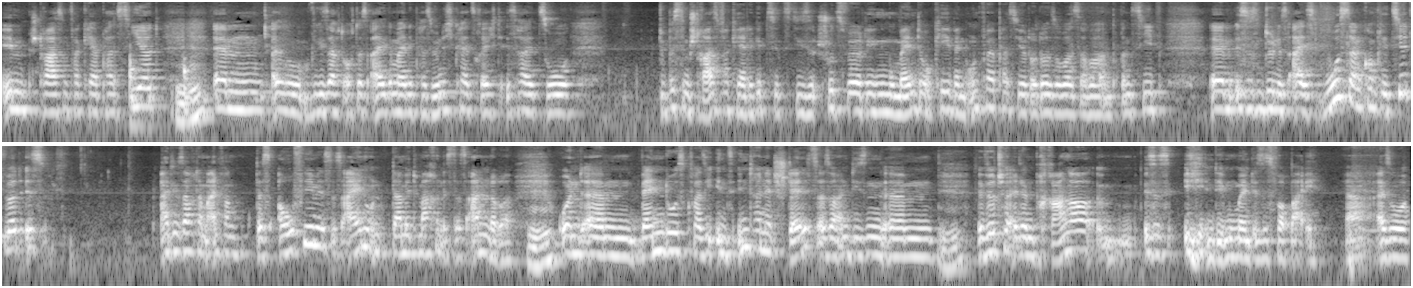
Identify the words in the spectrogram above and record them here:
im Straßenverkehr passiert. Ähm, also wie gesagt, auch das allgemeine Persönlichkeitsrecht ist halt so, du bist im Straßenverkehr, da gibt es jetzt diese schutzwürdigen Momente, okay, wenn ein Unfall passiert oder sowas, aber im Prinzip ähm, ist es ein dünnes Eis. Wo es dann kompliziert wird, ist, hat gesagt am Anfang, das Aufnehmen ist das eine und damit machen ist das andere. Und ähm, wenn du es quasi ins Internet stellst, also an diesen ähm, virtuellen Pranger, ähm, ist es eh in dem Moment ist es vorbei. Ja, also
